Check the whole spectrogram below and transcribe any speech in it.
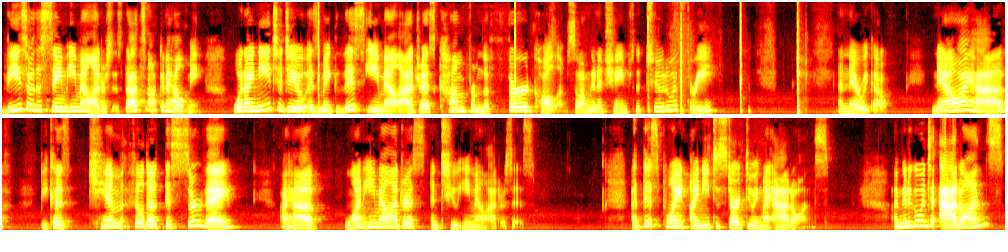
these are the same email addresses. That's not going to help me. What I need to do is make this email address come from the third column. So I'm going to change the 2 to a 3 and there we go. Now I have, because Kim filled out this survey, I have one email address and two email addresses. At this point, I need to start doing my add-ons. I'm going to go into add-ons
